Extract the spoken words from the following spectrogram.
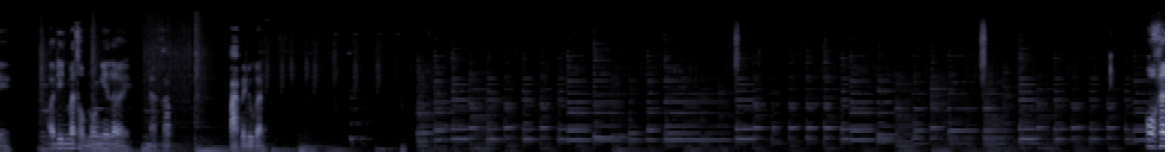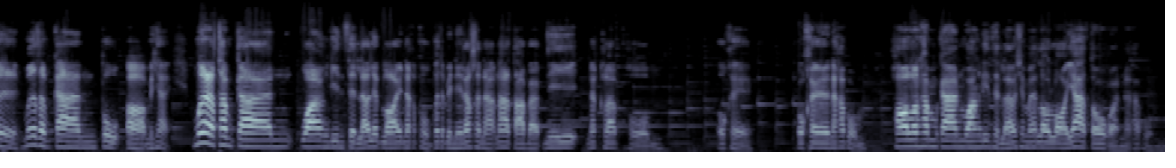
เอาดินมาถมตรงนี้เลยนะครับไปไปดูกัน อเค เมื่อทำการปลูกเออไม่ใช่ เมื่อทำการวางดินเสร็จแล้วเรียบร้อยนะครับผมก็จะเป็นในลักษณะหน้าตาแบบนี้นะครับผมโอเคโอเคนะครับผม พอเราทำการวางดินเสร็จแล้วใช่ไหมเรารอหญ้าโตก่อนนะครับผม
